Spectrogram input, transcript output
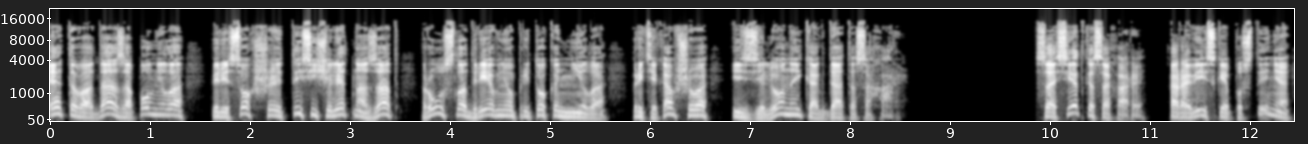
Эта вода заполнила пересохшее тысячи лет назад русло древнего притока Нила, притекавшего из зеленой когда-то Сахары. Соседка Сахары, Аравийская пустыня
